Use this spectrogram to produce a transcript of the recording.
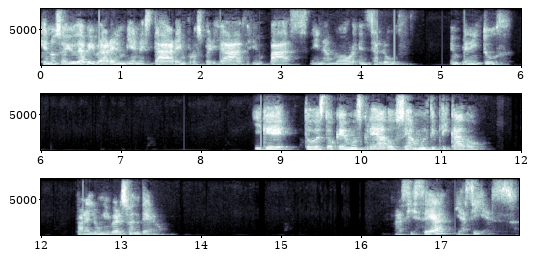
Que nos ayude a vibrar en bienestar, en prosperidad, en paz, en amor, en salud, en plenitud y que todo esto que hemos creado sea multiplicado para el universo entero. Así sea y así es.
